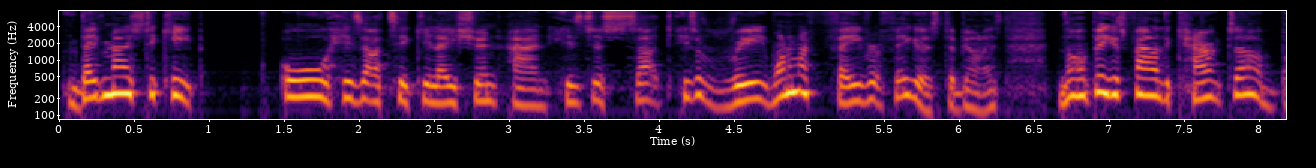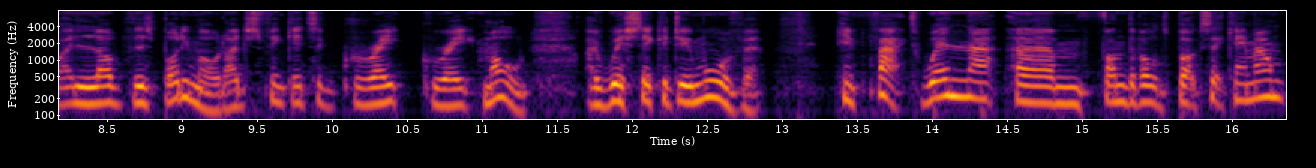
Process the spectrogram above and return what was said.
they've managed to keep all his articulation and he's just such he's a really one of my favorite figures to be honest. Not a biggest fan of the character but i love this body mold. I just think it's a great great mold. I wish they could do more of it. In fact when that um thunderbolts box set came out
